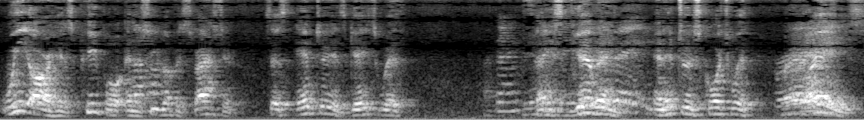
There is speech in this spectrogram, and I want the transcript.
We are His people and the sheep of His pasture. It says, enter His gates with thanksgiving and into His courts with Praise.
